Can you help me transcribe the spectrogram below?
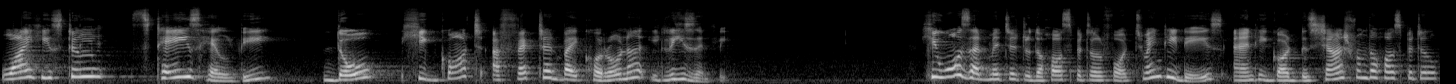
why he still stays healthy though he got affected by corona recently. He was admitted to the hospital for 20 days and he got discharged from the hospital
